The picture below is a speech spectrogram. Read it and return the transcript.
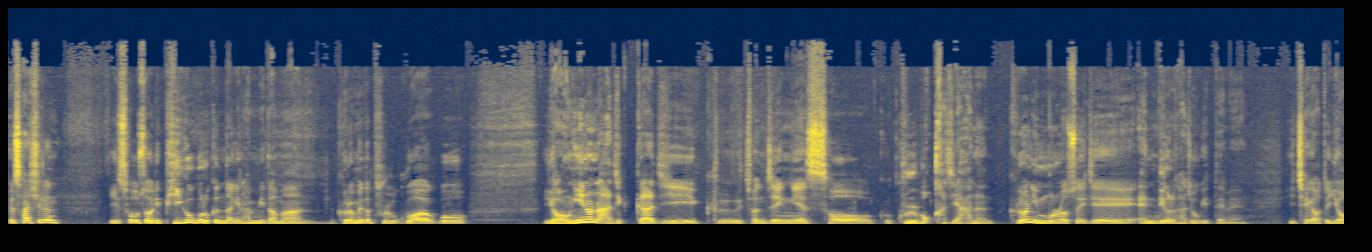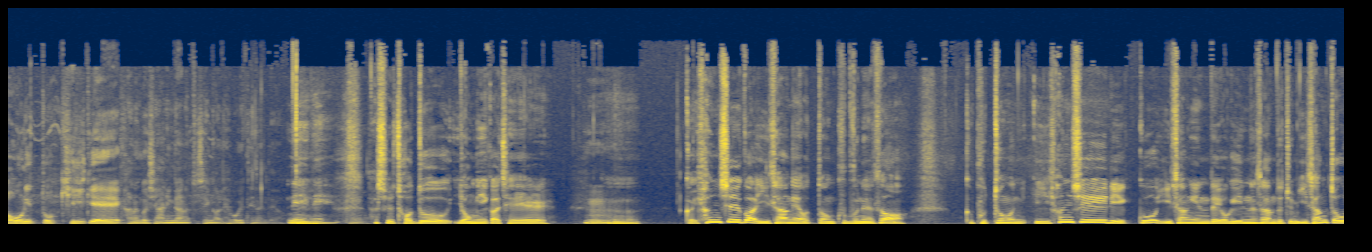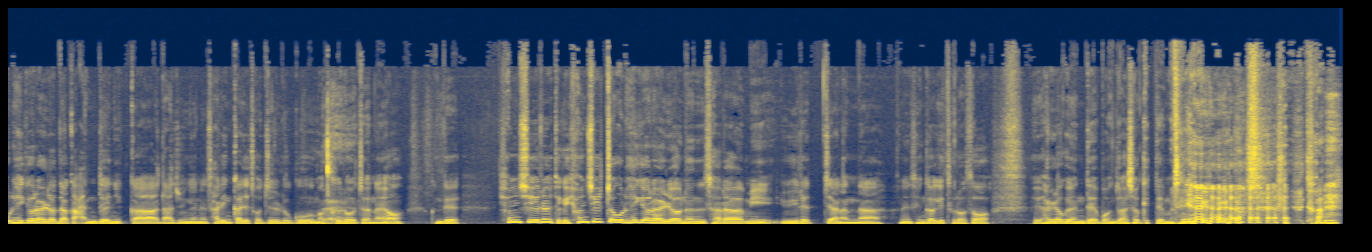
그래서 사실은 이 소설이 비극으로 끝나긴 합니다만 그럼에도 불구하고 영희는 아직까지 그 전쟁에서 그 굴복하지 않은 그런 인물로서 이제 엔딩을 가져오기 때문에 이 책의 어떤 여운이 또 길게 가는 것이 아닌가 하는 또 생각을 해보게 되는데요. 네, 네. 사실 저도 영희가 제일 음. 그, 그 현실과 이상의 어떤 구분에서 그 보통은 이 현실이 있고 이상이 있는데 여기 있는 사람들 좀 이상적으로 해결하려다가 안 되니까 나중에는 살인까지 저지르고 막 네. 그러잖아요. 근데 현실을 되게 현실적으로 해결하려는 사람이 유일했지 않았나 하는 생각이 들어서 하려고 했는데 먼저 하셨기 때문에 저는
